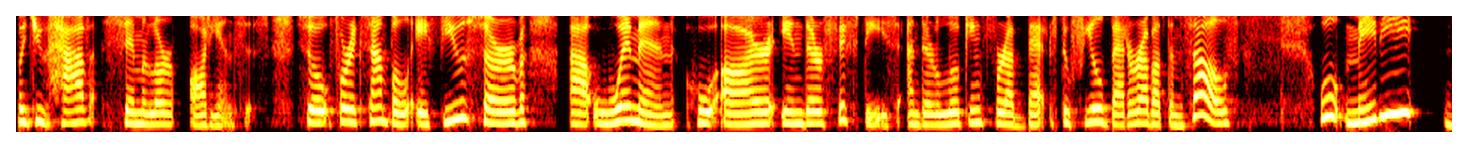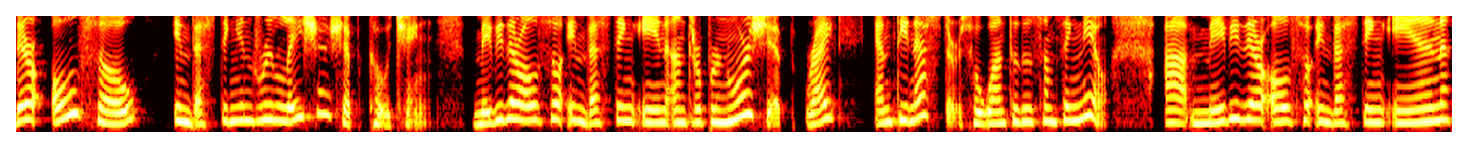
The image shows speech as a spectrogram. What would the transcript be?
but you have similar audiences so for example if you serve uh, women who are in their 50s and they're looking for a bet to feel better about themselves well maybe they're also investing in relationship coaching. Maybe they're also investing in entrepreneurship, right? Empty nesters who want to do something new. Uh, maybe they're also investing in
